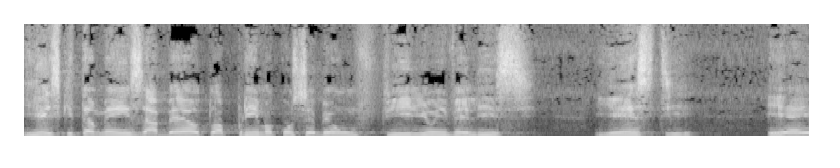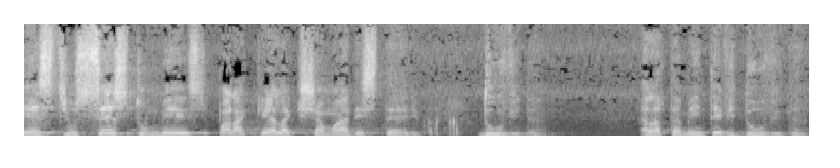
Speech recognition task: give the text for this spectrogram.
E eis que também Isabel, tua prima, concebeu um filho em velhice, e este e é este o sexto mês para aquela que é chamada estéreo. Dúvida. Ela também teve dúvida.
